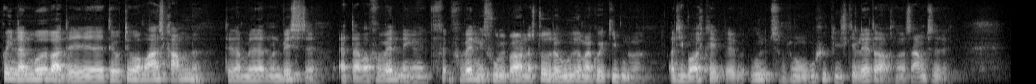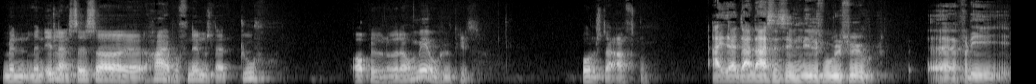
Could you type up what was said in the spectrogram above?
På en eller anden måde var det, øh, det, var, det var meget skræmmende, det der med, at man vidste, at der var forventninger, forventningsfulde børn, der stod derude, og man kunne ikke give dem noget. Og de var også klædt øh, ud som sådan nogle uhyggelige skeletter og sådan noget samtidig. Men, men et eller andet sted, så øh, har jeg på fornemmelsen, at du oplevede noget, der var mere uhyggeligt onsdag aften. Ej, der, der, der er sådan en lille smule tvivl. Øh, fordi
